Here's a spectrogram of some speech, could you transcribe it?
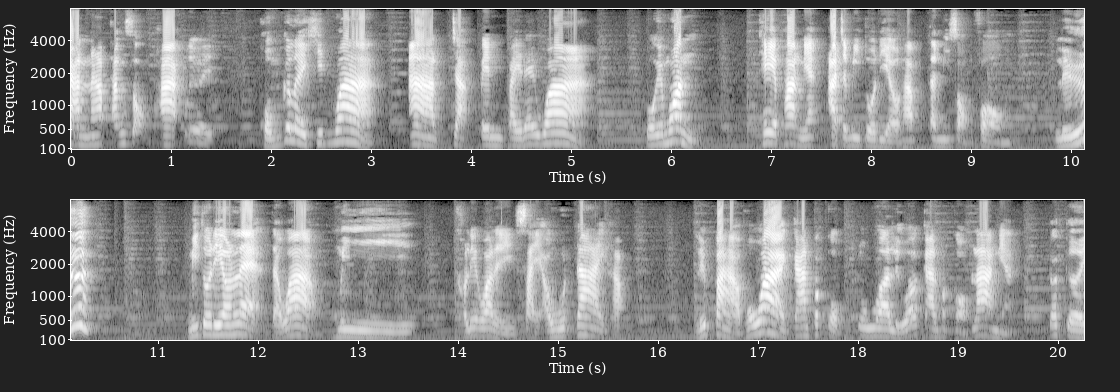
กันนะครับทั้งสองภาคเลย ผมก็เลยคิดว่าอาจจะเป็นไปได้ว่าโปเกมอนเทพภาคนี้อาจจะมีตัวเดียวครับ แต่มี 2 ฟอร์ม หรือ มีตัวเดียวนั่นแหละ แต่ว่ามีเขาเรียกว่าอะไรใส่อาวุธได้ครับ หรือเปล่าเพราะว่าการประกบตัวหรือว่าการประกอบร่างเนี่ย ก็เคย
